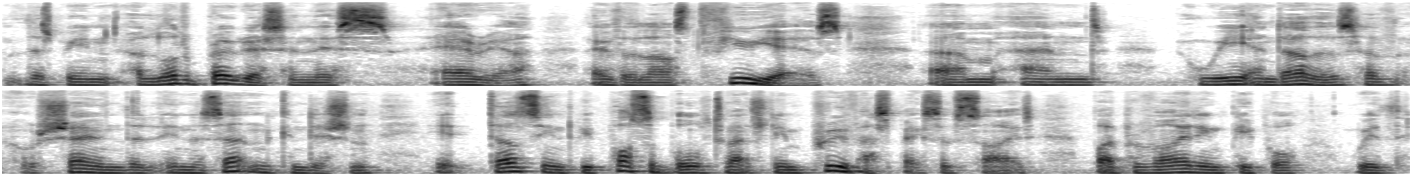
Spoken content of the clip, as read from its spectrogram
There's been a lot of progress in this area over the last few years, um, and we and others have shown that in a certain condition it does seem to be possible to actually improve aspects of sight by providing people with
